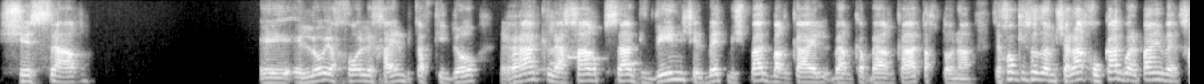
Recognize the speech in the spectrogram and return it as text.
ששר אה, לא יכול לכהן בתפקידו רק לאחר פסק דין של בית משפט בערכאה תחתונה. זה חוק יסוד הממשלה, חוקק ב-2001,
